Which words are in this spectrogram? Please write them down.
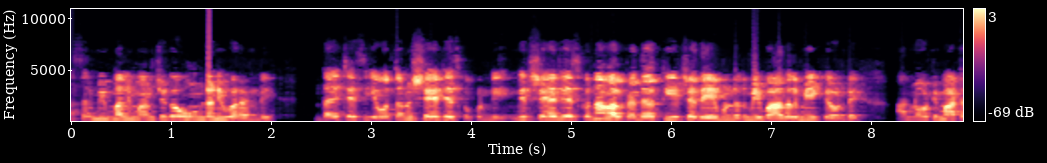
అసలు మిమ్మల్ని మంచిగా ఉండనివ్వరండి. దయచేసి యువతను షేర్ చేసుకోకండి. మీరు షేర్ చేసుకున్నా వాళ్ళు పెద్దగా తీర్చేది ఏముండదు. మీ బాధలు మీకే ఉంటాయి. ఆ నోటి మాట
